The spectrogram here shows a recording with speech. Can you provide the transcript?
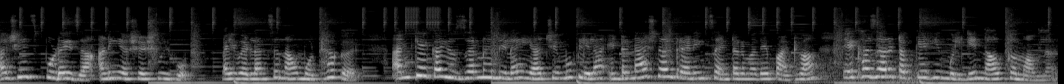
अशीच पुढे जा आणि यशस्वी हो. आई वडिलांचं नाव मोठं कर. आणखी एका युजरनं लिहिलंय या चिमुकलीला इंटरनॅशनल ट्रेनिंग सेंटरमध्ये पाठवा. एक हजार टक्के ही मुलगी नाव कमावणार.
